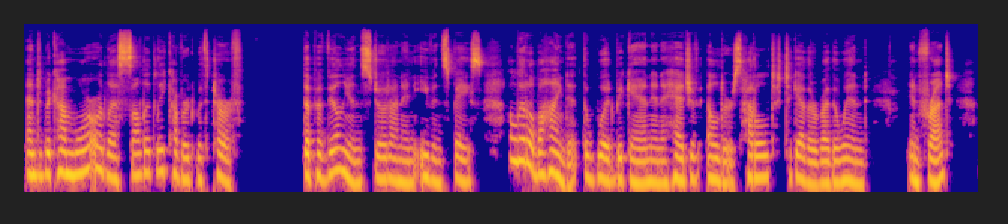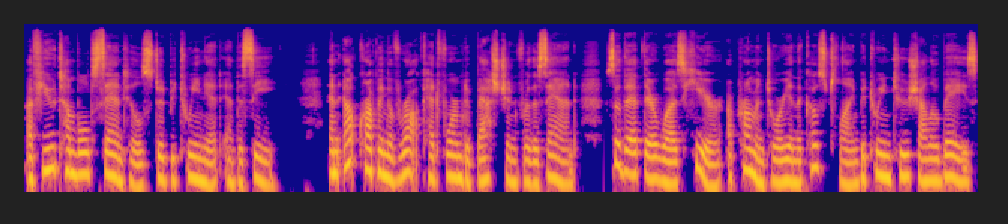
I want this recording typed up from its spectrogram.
and become more or less solidly covered with turf. The pavilion stood on an even space. A little behind it, the wood began in a hedge of elders huddled together by the wind. In front, a few tumbled sandhills stood between it and the sea. An outcropping of rock had formed a bastion for the sand, so that there was here a promontory in the coastline between two shallow bays,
